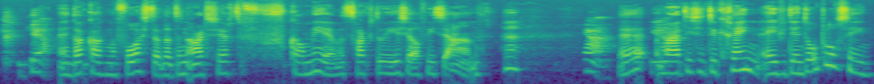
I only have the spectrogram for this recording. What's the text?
Ja. En dan kan ik me voorstellen dat een arts zegt: kalmeer, want straks doe je jezelf iets aan. Ja. ja. Maar het is natuurlijk geen evidente oplossing.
